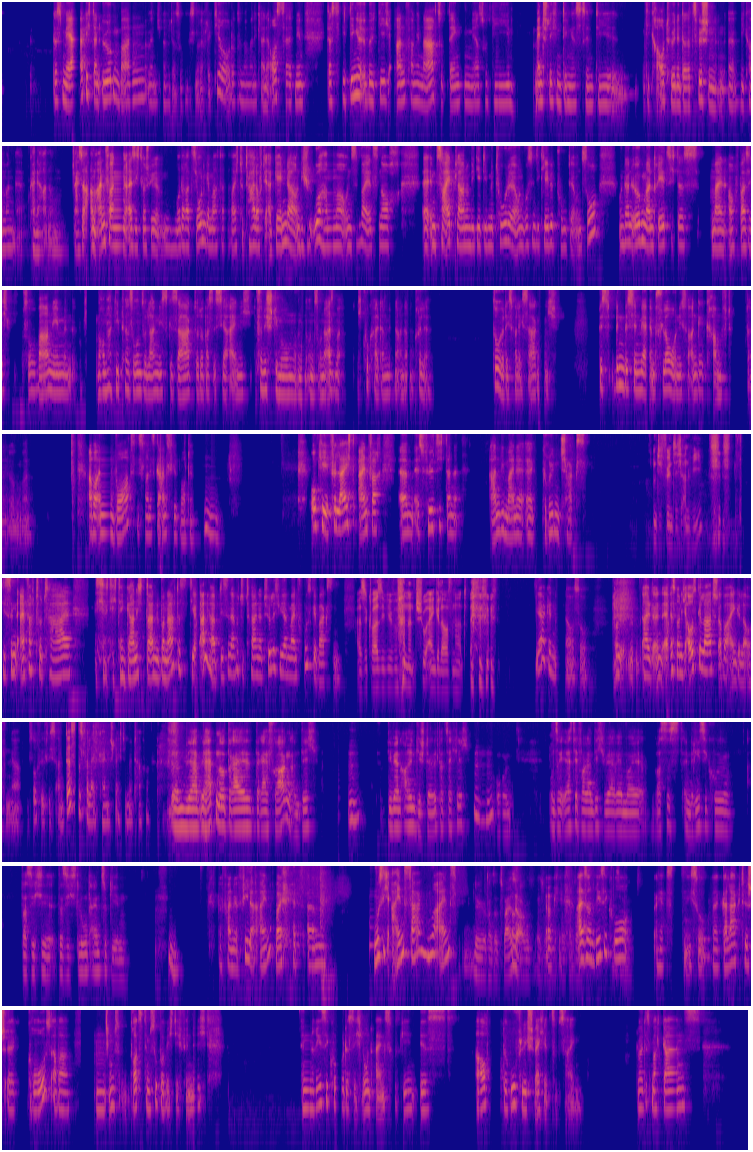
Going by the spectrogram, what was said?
das merke ich dann irgendwann, wenn ich mal wieder so ein bisschen reflektiere oder so mal eine kleine Auszeit nehme, dass die Dinge, über die ich anfange nachzudenken, mehr so die menschlichen Dinge sind, die, die Grautöne dazwischen. Äh, wie kann man, äh, keine Ahnung. Also am Anfang, als ich zum Beispiel Moderation gemacht habe, war ich total auf der Agenda und wie viel Uhr haben wir und sind wir jetzt noch äh, im Zeitplan und wie geht die Methode und wo sind die Klebepunkte und so. Und dann irgendwann dreht sich das mein, auch was ich so wahrnehmen, okay, warum hat die Person so lange nichts gesagt oder was ist ja eigentlich für eine Stimmung und, und so. Ne? Also ich gucke halt dann mit einer anderen Brille. So würde ich es vielleicht sagen. Ich bis, bin ein bisschen mehr im Flow und nicht so angekrampft dann irgendwann. Aber ein Wort, das waren jetzt ganz viele Worte. Hm. Okay, vielleicht einfach, ähm, es fühlt sich dann an wie meine äh, grünen Chucks. Und die fühlen sich an wie? die sind einfach total, ich, ich denke gar nicht daran über nach, dass ich die anhabe. Die sind einfach total natürlich wie an meinen Fuß gewachsen. Also quasi wie wenn man einen Schuh eingelaufen hat. ja, genau so. Und halt, er ist noch nicht ausgelatscht, aber eingelaufen, ja. So fühlt sich an. Das ist vielleicht keine schlechte Metapher. Ähm, wir, wir hatten noch drei, drei Fragen an dich. Mhm. Die werden allen gestellt tatsächlich. Mhm. Und unsere erste Frage an dich wäre mal, was ist ein Risiko, dass sich dass es lohnt einzugehen? Hm. Da fallen mir viele ein, weil jetzt ähm, muss ich eins sagen, nur eins? Nö, du kannst ja zwei sagen. Also, okay. also ein Risiko, jetzt nicht so äh, galaktisch äh, groß, aber mh, mm, trotzdem super wichtig, finde ich. Ein Risiko, das sich lohnt einzugehen, ist auch beruflich Schwäche zu zeigen. Weil das macht ganz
